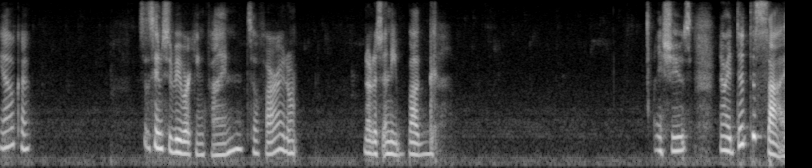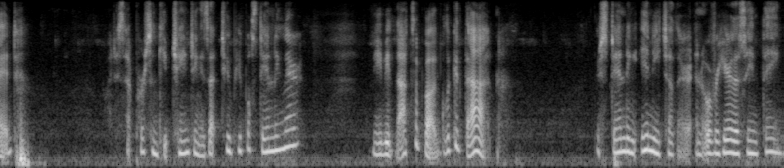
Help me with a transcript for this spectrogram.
Yeah, okay. So it seems to be working fine so far. I don't notice any bug issues. Now I did decide does that person keep changing? Is that two people standing there? Maybe that's a bug. Look at that. They're standing in each other and over here the same thing.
